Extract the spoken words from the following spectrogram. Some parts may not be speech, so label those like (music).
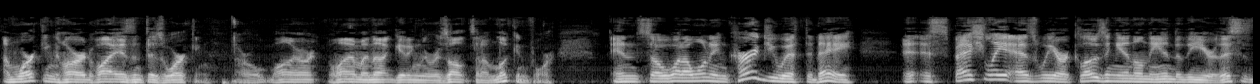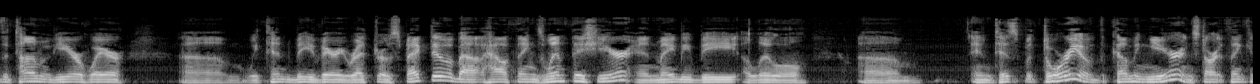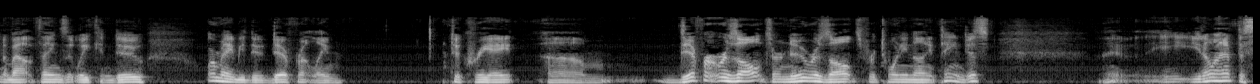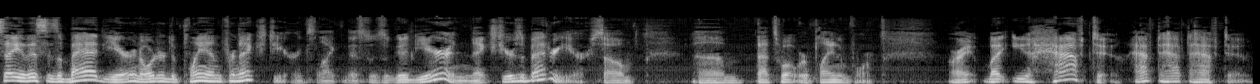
I'm working hard. Why isn't this working? Or why aren't, why am I not getting the results that I'm looking for? And so what I want to encourage you with today, especially as we are closing in on the end of the year, this is the time of year where um, we tend to be very retrospective about how things went this year and maybe be a little um, anticipatory of the coming year and start thinking about things that we can do or maybe do differently to create um, different results or new results for 2019. Just you don't have to say this is a bad year in order to plan for next year. It's like this was a good year and next year's a better year. So um, that's what we're planning for. All right, but you have to, have to, have to, have to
